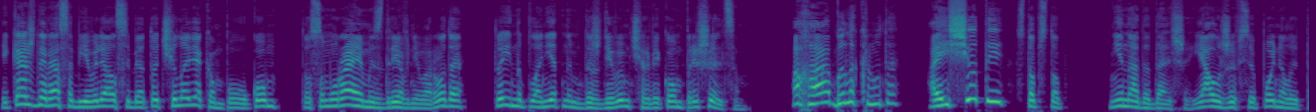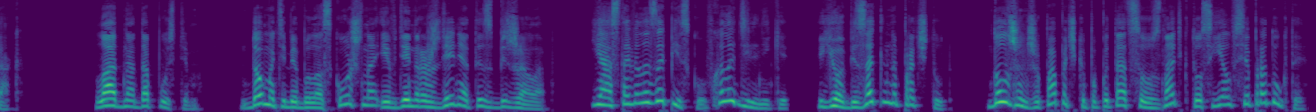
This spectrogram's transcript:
и каждый раз объявлял себя то человеком-пауком, то самураем из древнего рода, то инопланетным дождевым червяком-пришельцем. Ага, было круто. А еще ты... Стоп-стоп. Не надо дальше, я уже все понял и так. Ладно, допустим. Дома тебе было скучно, и в день рождения ты сбежала. Я оставила записку в холодильнике. Ее обязательно прочтут. Должен же папочка попытаться узнать, кто съел все продукты.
